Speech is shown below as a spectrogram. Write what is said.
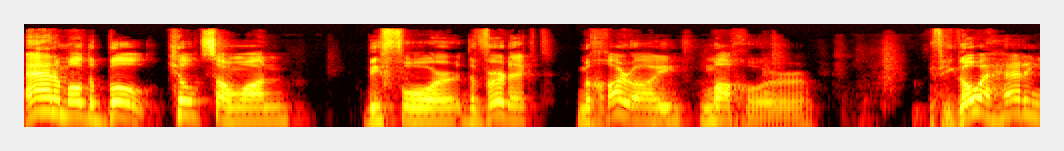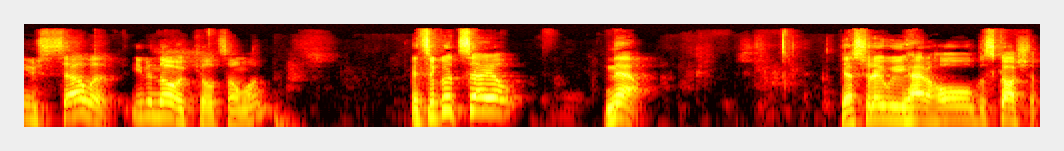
animal, the bull, killed someone before the verdict, machur. If you go ahead and you sell it, even though it killed someone, it's a good sale. Now, yesterday we had a whole discussion.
